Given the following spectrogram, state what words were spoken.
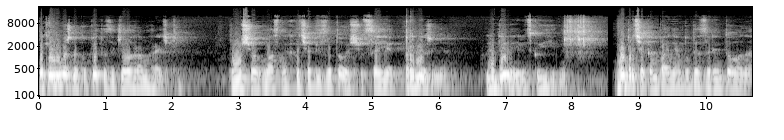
який не можна купити за кілограм гречки. Тому що, власне, хоча б із-за того, що це є приниження людини і людської гідності. Виборча кампанія буде зорієнтована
